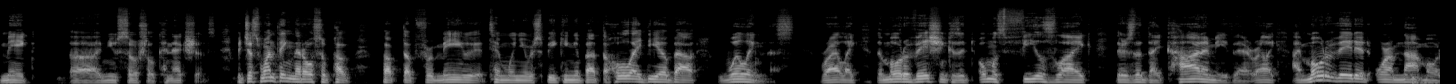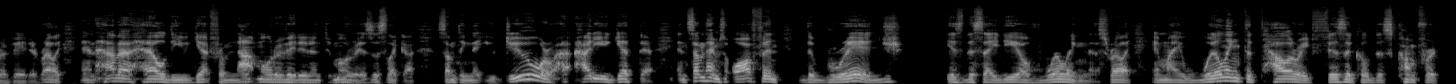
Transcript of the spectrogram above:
make uh, new social connections. But just one thing that also pop, popped up for me, Tim, when you were speaking about the whole idea about willingness, right? Like the motivation, because it almost feels like there's a dichotomy there, right? Like I'm motivated or I'm not motivated, right? Like, and how the hell do you get from not motivated into motivated? Is this like a something that you do, or how, how do you get there? And sometimes, often, the bridge is this idea of willingness, right? Like, am I willing to tolerate physical discomfort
